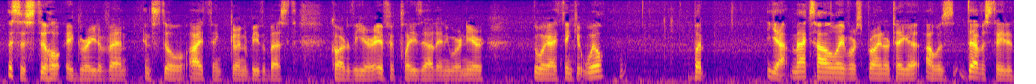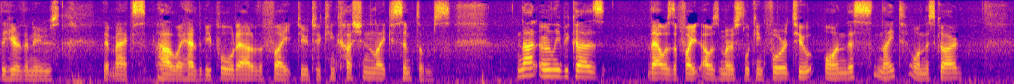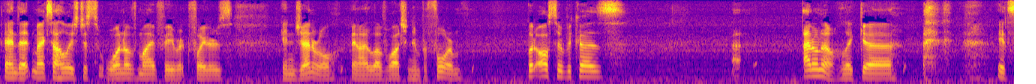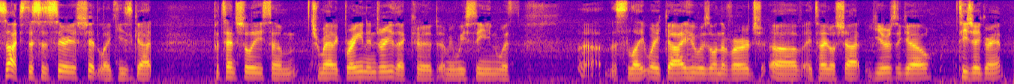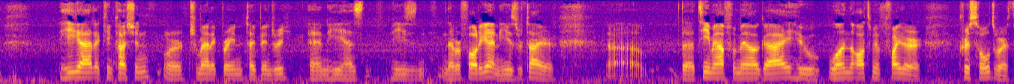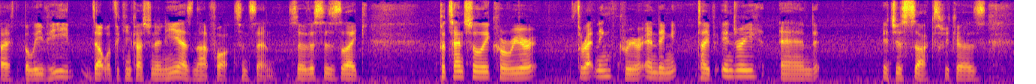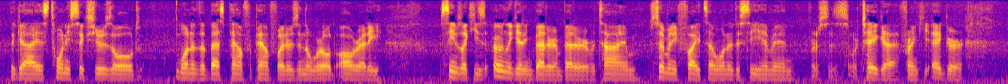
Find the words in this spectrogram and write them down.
This is still a great event, and still, I think, going to be the best card of the year if it plays out anywhere near the way I think it will. But yeah, Max Holloway versus Brian Ortega. I was devastated to hear the news that Max Holloway had to be pulled out of the fight due to concussion like symptoms. Not only because that was the fight I was most looking forward to on this night, on this card, and that Max Holloway is just one of my favorite fighters in general, and I love watching him perform, but also because I, I don't know, like, uh, it sucks. This is serious shit. Like he's got potentially some traumatic brain injury that could. I mean, we've seen with uh, this lightweight guy who was on the verge of a title shot years ago, T.J. Grant. He got a concussion or traumatic brain type injury, and he has he's never fought again. He is retired. Uh, the Team Alpha Male guy who won the Ultimate Fighter, Chris Holdsworth, I believe he dealt with the concussion and he has not fought since then. So this is like potentially career threatening, career ending type injury, and it just sucks because the guy is 26 years old, one of the best pound for pound fighters in the world already. Seems like he's only getting better and better over time. So many fights I wanted to see him in versus Ortega, Frankie Edgar.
